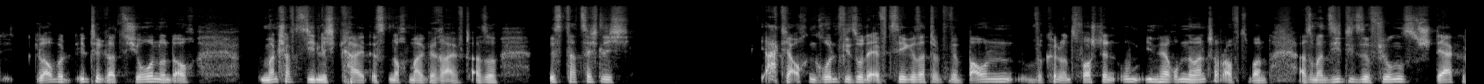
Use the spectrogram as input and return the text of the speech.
ich glaube, Integration und auch Mannschaftsdienlichkeit ist nochmal gereift. Also ist tatsächlich, hat ja auch einen Grund, wieso der FC gesagt hat, wir bauen, wir können uns vorstellen, um ihn herum eine Mannschaft aufzubauen. Also man sieht diese Führungsstärke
